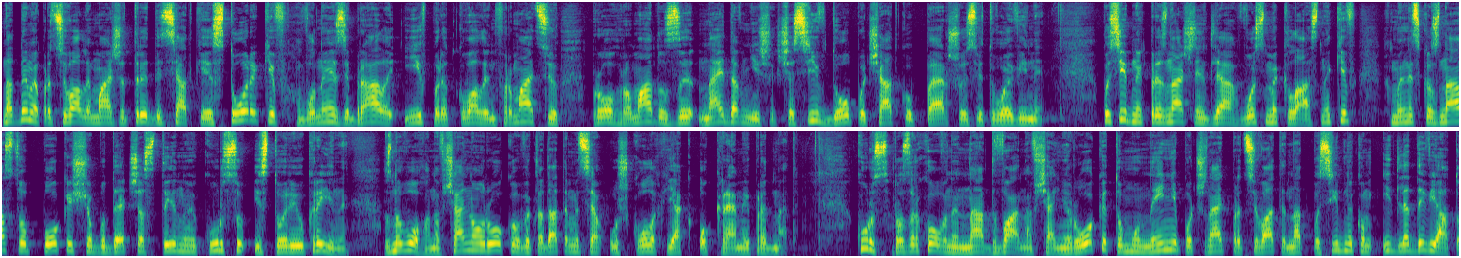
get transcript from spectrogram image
Над ними працювали майже три десятки істориків. Вони зібрали і впорядкували інформацію про громаду з найдавніших часів до початку Першої світової війни. Посібник призначений для восьмикласників. Хмельницькознавство поки що буде частиною курсу історії України. З нового навчального року викладатиметься у школах як окремий предмет. Курс розрахований на два навчальні роки, тому нині починають працювати над посібником і для 9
